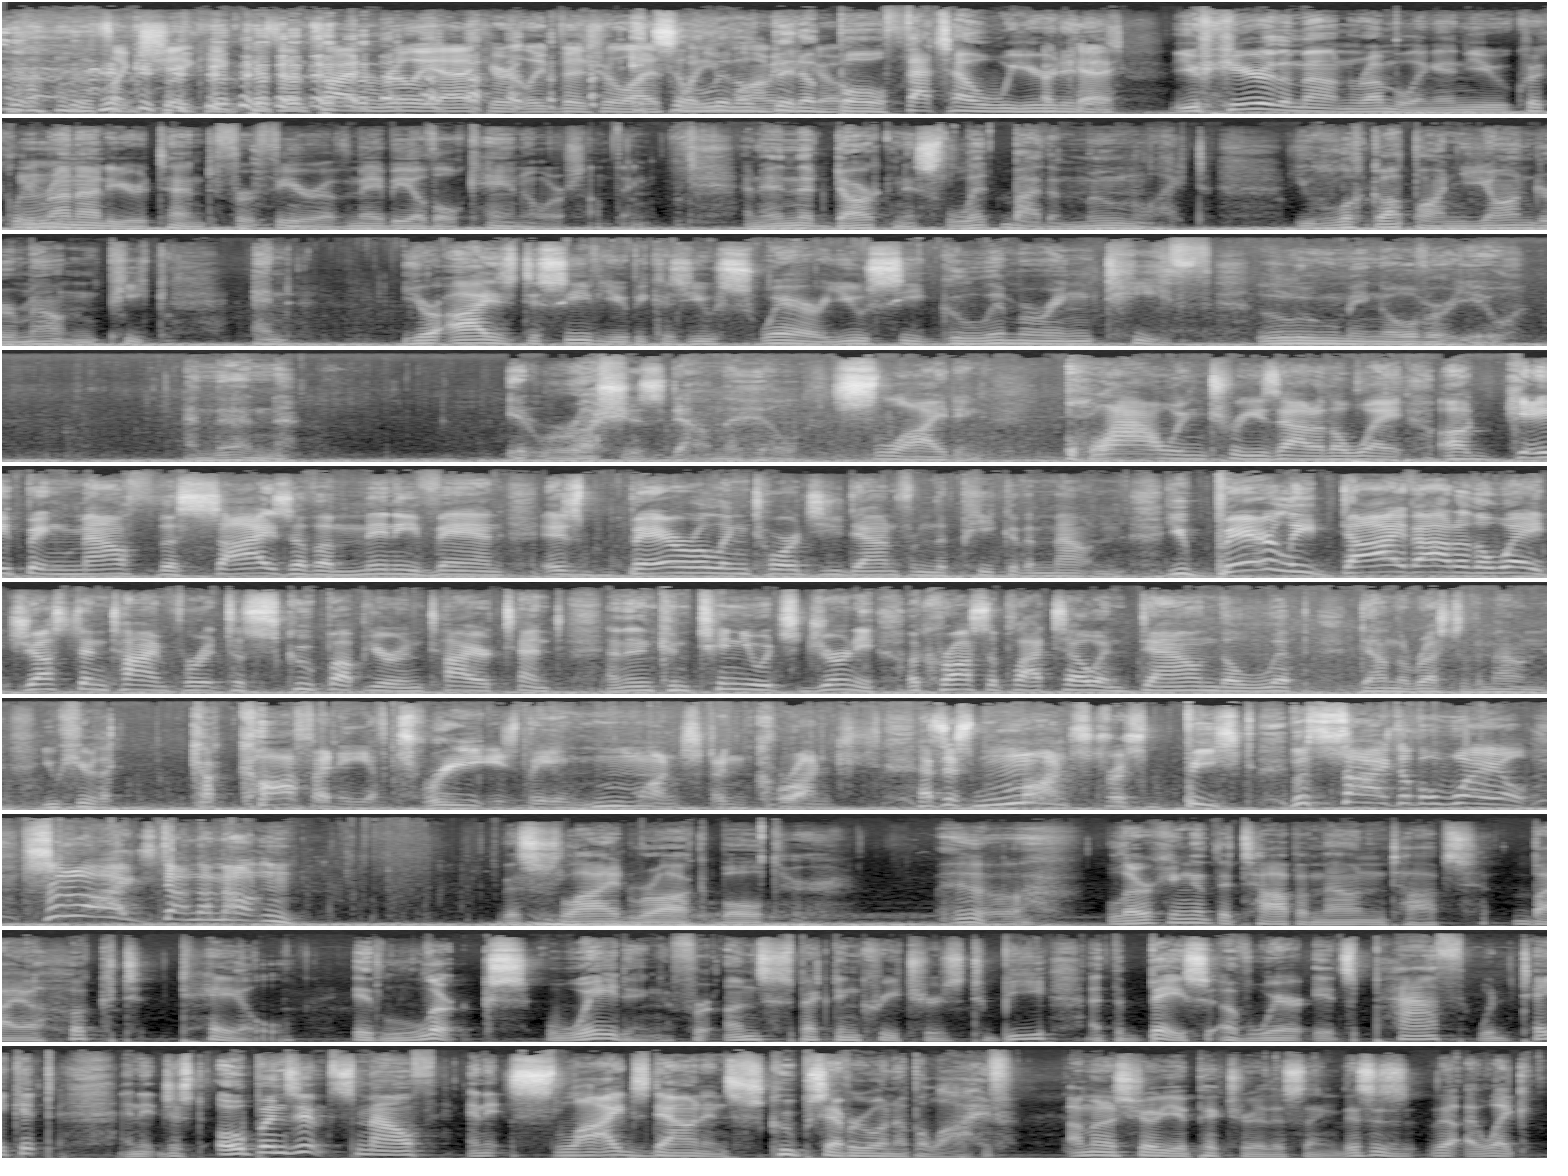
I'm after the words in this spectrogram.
it's like shaking? Because I'm trying to really accurately visualize It's a what you little want me bit of go. both. That's how weird Okay. it is. You hear the mountain rumbling and you quickly Mm. run out of your tent for fear of maybe a volcano or something. And in the darkness, lit by the moonlight, you look up on yonder mountain peak and your eyes deceive you because you swear you see glimmering teeth looming over you. And then it rushes down the hill, sliding, plowing trees out of the way. A gaping mouth the size of a minivan is barreling towards you down from the peak of the mountain. You barely dive out of the way just in time for it to scoop up your entire tent and then continue its journey across the plateau and down the lip, down the rest of the mountain. You hear the cacophony of trees being munched and crunched as this monstrous beast, the size of a whale, slides down the mountain. The slide rock bolter. Ew. Lurking at the top of mountaintops by a hooked tail, it lurks, waiting for unsuspecting creatures to be at the base of where its path would take it, and it just opens its mouth and it slides down and scoops everyone up alive. I'm going to show you a picture of this thing. This is like,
